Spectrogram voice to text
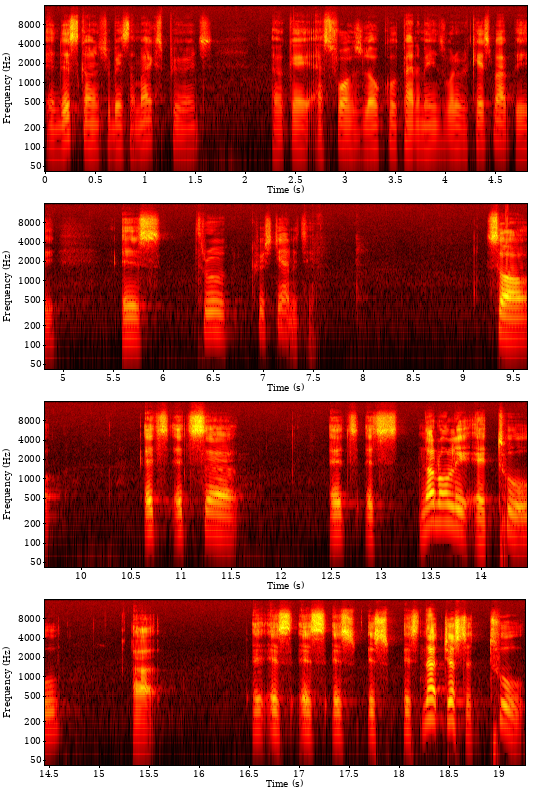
in this country, based on my experience, okay, as far as local Panamanians, whatever the case might be, is through Christianity. So it's it's uh, it's it's not only a tool. Uh, it's, it's, it's, it's, it's not just a tool.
